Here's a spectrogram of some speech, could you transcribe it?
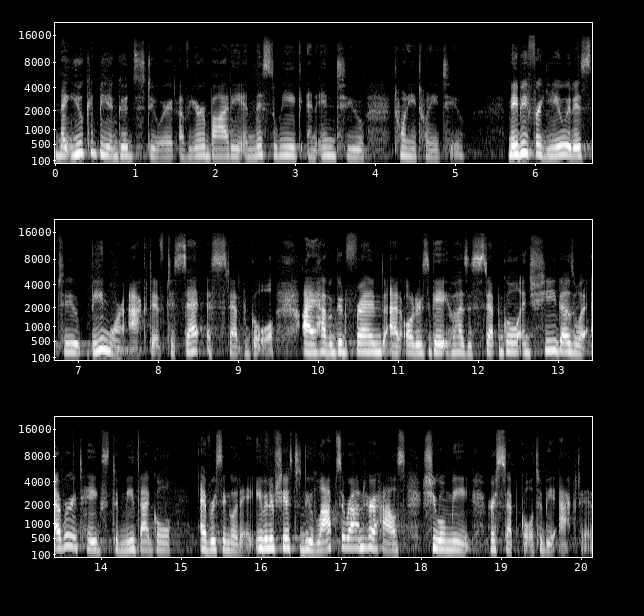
that you could be a good steward of your body in this week and into 2022. Maybe for you, it is to be more active, to set a step goal. I have a good friend at Aldersgate who has a step goal, and she does whatever it takes to meet that goal every single day. Even if she has to do laps around her house, she will meet her step goal to be active.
